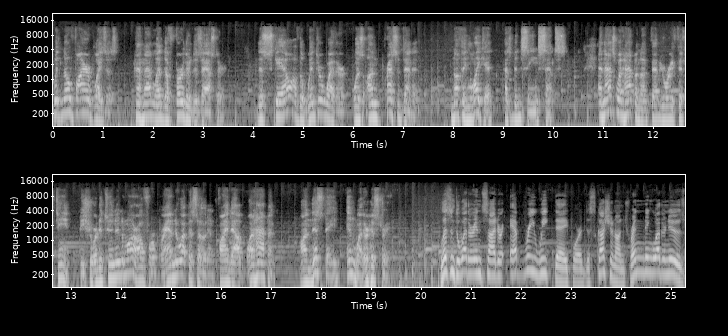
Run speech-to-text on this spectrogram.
with no fireplaces, and that led to further disaster. The scale of the winter weather was unprecedented. Nothing like it has been seen since. And that's what happened on February 15th. Be sure to tune in tomorrow for a brand new episode and find out what happened on this date in weather history. Listen to Weather Insider every weekday for a discussion on trending weather news.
